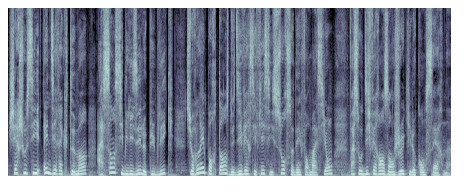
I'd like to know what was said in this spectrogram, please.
cherchent aussi indirectement à sensibiliser le public sur l'importance de diversifier ses sources d'informations face aux différents enjeux qui le concernent.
